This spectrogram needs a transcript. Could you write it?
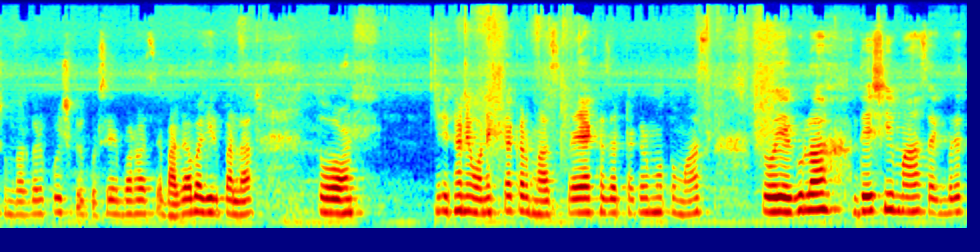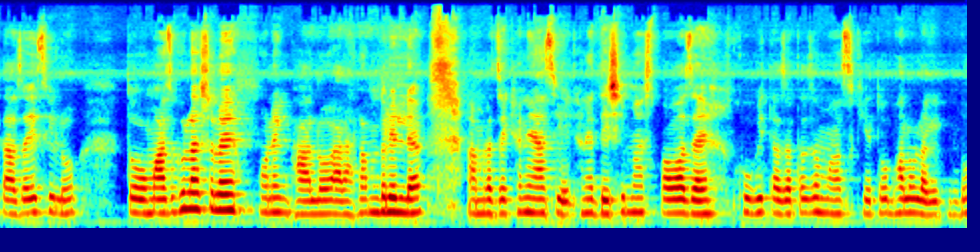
সুন্দর করে পরিষ্কার করছি। এবার হচ্ছে ভাগাভাগির পালা। তো এখানে অনেক টাকার মাছ, প্রায় এক হাজার টাকার মতো মাছ। তো এগুলা দেশি মাছ একবারে তাজাই ছিল। তো মাছগুলো আসলে অনেক ভালো। আর আলহামদুলিল্লাহ আমরা যেখানে আছি, এখানে দেশি মাছ পাওয়া যায়। খুবই তাজা তাজা মাছ, খেতেও ভালো লাগে কিন্তু।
